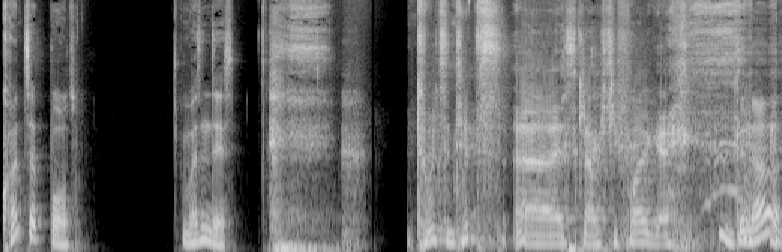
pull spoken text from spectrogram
Concept Board. Was ist denn das? Tools und Tipps äh, ist, glaube ich, die Folge. Genau.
